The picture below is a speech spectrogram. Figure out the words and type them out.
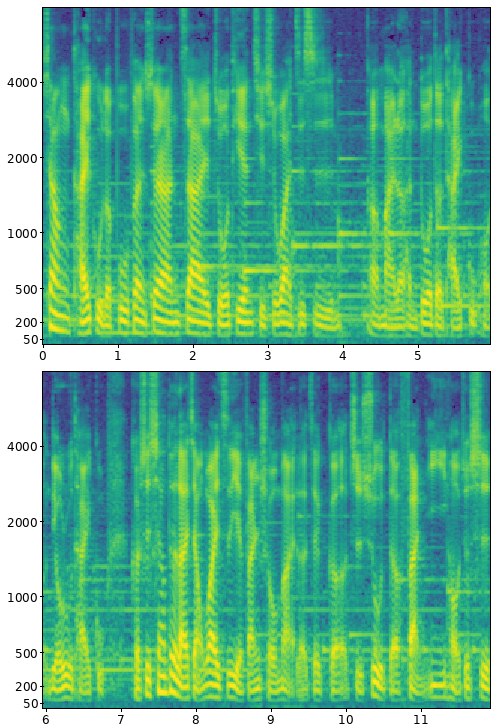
像台股的部分，虽然在昨天其实外资是呃买了很多的台股哈，流入台股，可是相对来讲外资也反手买了这个指数的反一哈，就是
